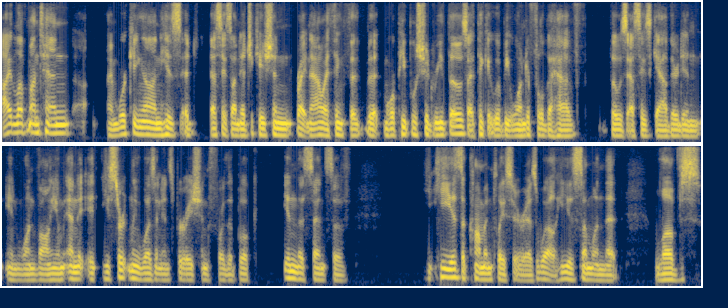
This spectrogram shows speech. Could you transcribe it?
I love Montaigne. I'm working on his ed- essays on education right now. I think that that more people should read those. I think it would be wonderful to have those essays gathered in in one volume. And it, he certainly was an inspiration for the book in the sense of he, is a commonplacer as well. He is someone that loves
